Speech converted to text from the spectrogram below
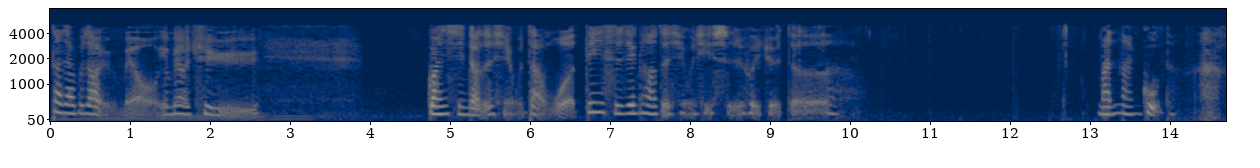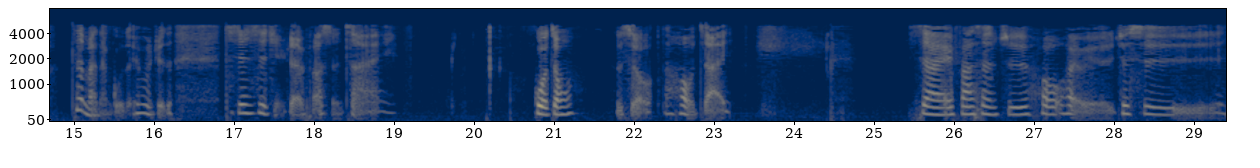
大家不知道有没有有没有去？关心到这新闻，但我第一时间看到这新闻，其实会觉得蛮难过的，真的蛮难过的，因为我觉得这件事情居然发生在国中的时候，然后在在发生之后，还有就是。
